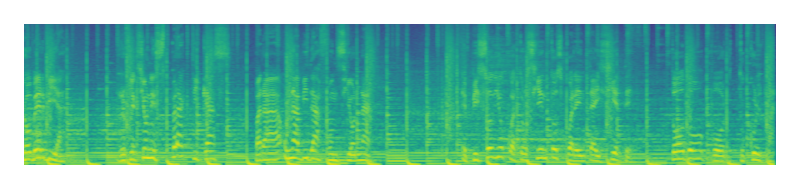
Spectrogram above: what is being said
Proverbia. Reflexiones prácticas para una vida funcional. Episodio 447. Todo por tu culpa.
